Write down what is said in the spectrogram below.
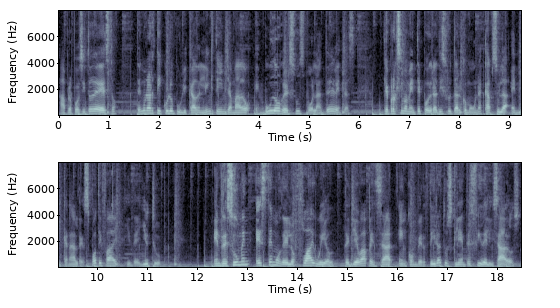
A propósito de esto, tengo un artículo publicado en LinkedIn llamado Embudo versus volante de ventas, que próximamente podrás disfrutar como una cápsula en mi canal de Spotify y de YouTube. En resumen, este modelo flywheel te lleva a pensar en convertir a tus clientes fidelizados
